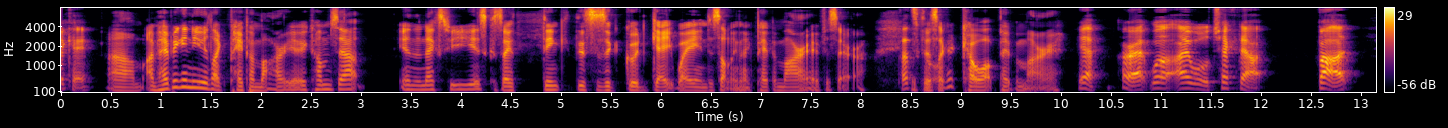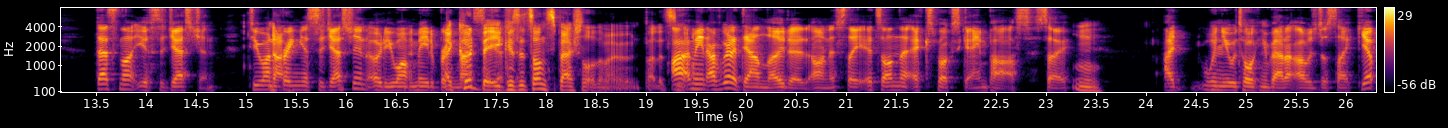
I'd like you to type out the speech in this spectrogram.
okay. Um, I'm hoping a new like Paper Mario comes out in the next few years because I think this is a good gateway into something like Paper Mario for Sarah. That's if there's like a co-op Paper Mario. Yeah. All right. Well, I will check it out. But that's not your suggestion. Do you want to bring your suggestion, or do you want me to bring? it could be because it's on special at the moment, but it's. I, I mean, I've got it downloaded. Honestly, it's on the Xbox Game Pass. So Mm. I, when you were talking about it, I was just like, "Yep,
